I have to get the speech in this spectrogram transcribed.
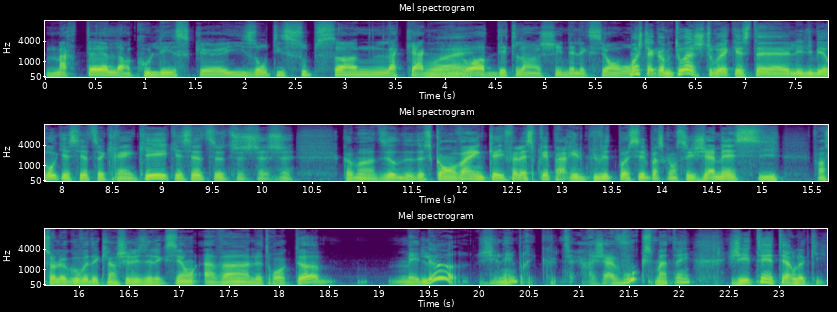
martèlent en coulisses qu'ils autres, ils soupçonnent la CAQ Ouais. de vouloir déclencher une élection. au- Moi, j'étais comme toi. Je trouvais que c'était les libéraux qui essayaient de se craquer, qui essayaient de se, se- se- se- comment dire, de, de se convaincre qu'il fallait se préparer le plus vite possible parce qu'on sait jamais si François Legault va déclencher les élections avant le 3 octobre. Mais là, j'ai l'impression, j'avoue que ce matin, j'ai été interloqué.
